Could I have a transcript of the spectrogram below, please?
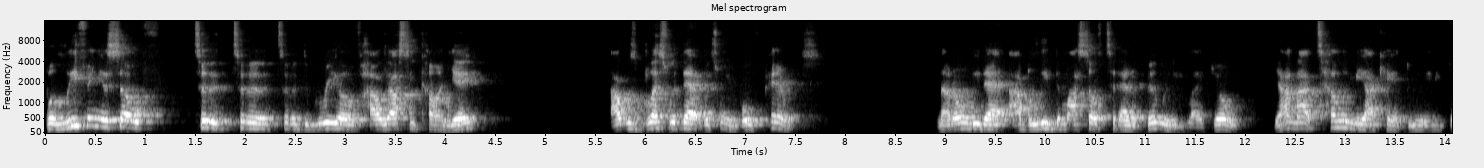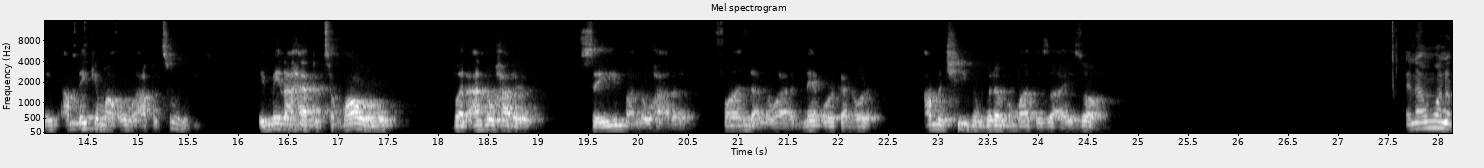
belief in yourself to the to the to the degree of how y'all see Kanye. I was blessed with that between both parents. Not only that, I believed in myself to that ability. Like, yo, y'all not telling me I can't do anything. I'm making my own opportunities. It may not happen tomorrow, but I know how to save. I know how to fund. I know how to network. I know I'm achieving whatever my desires are. and I want to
